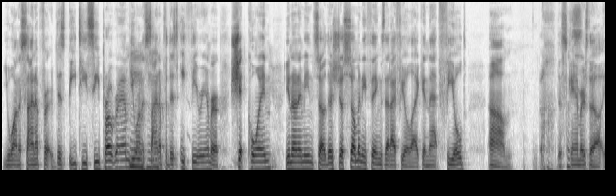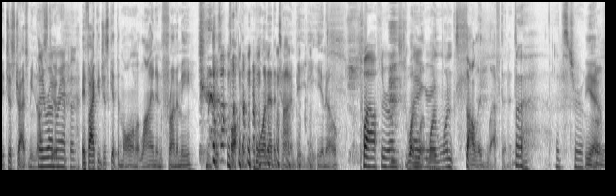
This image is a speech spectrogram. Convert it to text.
You want to sign up for this BTC program? Do you want to sign up for this Ethereum or shitcoin? You know what I mean? So there's just so many things that I feel like in that field. Um, ugh, the scammers, the it just drives me nuts. They run dude. rampant. If I could just get them all on a line in front of me, just fucking one at a time, baby. You know, Plow through them. one I agree. one one solid left at a time. That's true. Yeah. Oh.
